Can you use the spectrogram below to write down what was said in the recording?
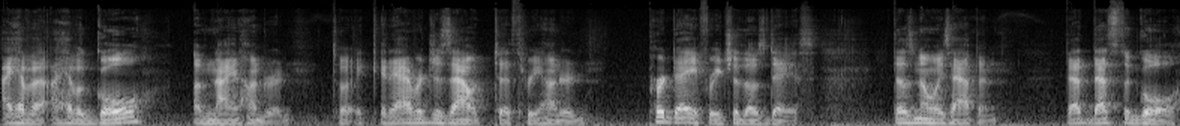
I have a I have a goal of 900 so it, it averages out to 300 per day for each of those days. Doesn't always happen. That that's the goal.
